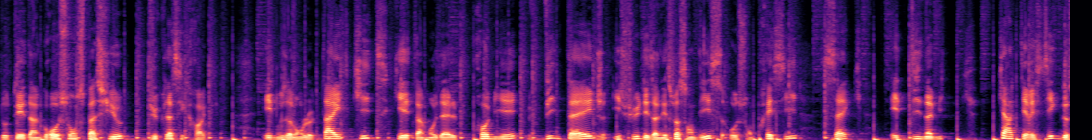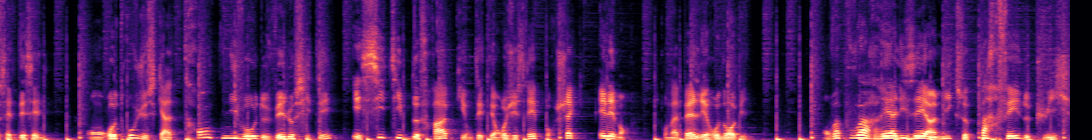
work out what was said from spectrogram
doté d'un gros son spacieux du classic rock. Et nous avons le Tight Kit qui est un modèle premier vintage issu des années 70 au son précis, sec et dynamique caractéristiques de cette décennie. On retrouve jusqu'à 30 niveaux de vélocité et 6 types de frappes qui ont été enregistrés pour chaque élément, ce qu'on appelle les round robin. On va pouvoir réaliser un mix parfait depuis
